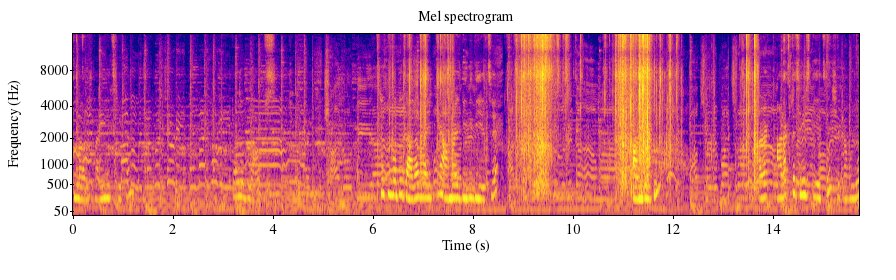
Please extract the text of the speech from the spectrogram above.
ব্লাউজ বানিয়েছি এটা এটা ব্লাউজ এটা তোমাদের দাদা ভাইকে আমার দিদি দিয়েছে। পাঞ্জাবি আর আর একটা জিনিস দিয়েছে, সেটা হলো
